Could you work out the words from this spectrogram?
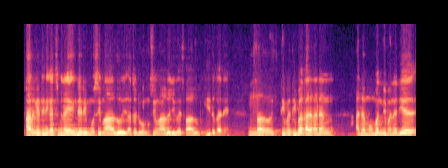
target ini kan sebenarnya yang dari musim lalu atau dua musim lalu juga selalu begitu kan ya. Hmm. Selalu tiba-tiba kadang-kadang ada momen di mana dia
